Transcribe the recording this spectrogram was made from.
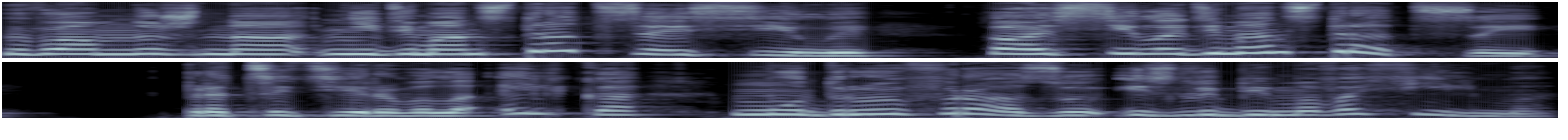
вам нужна не демонстрация силы, а сила демонстрации», процитировала Элька мудрую фразу из любимого фильма.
